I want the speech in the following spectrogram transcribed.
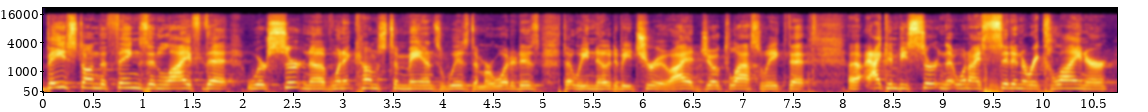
based on the things in life that we're certain of when it comes to man's wisdom or what it is that we know to be true. I had joked last week that uh, I can be certain that when I sit in a recliner,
